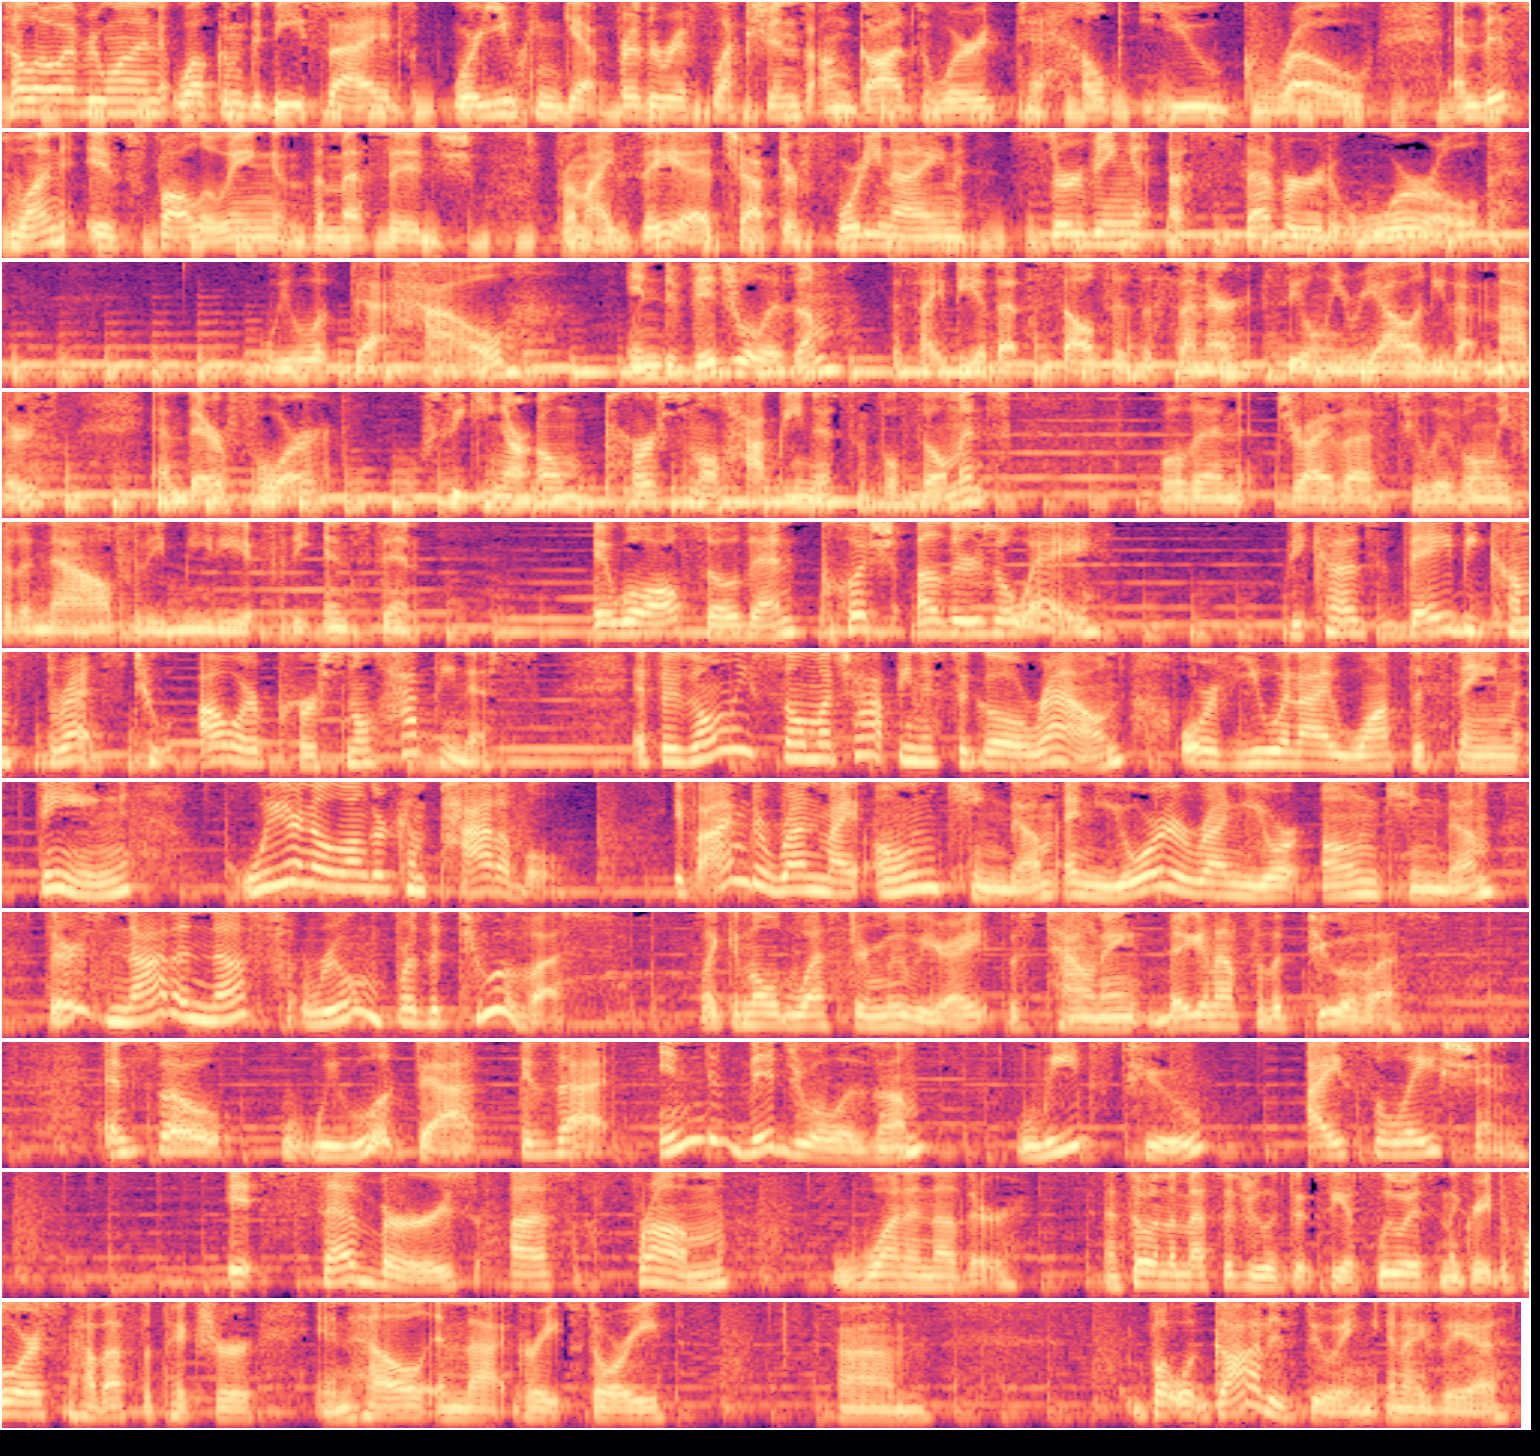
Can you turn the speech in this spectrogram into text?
Hello everyone, welcome to B-Sides, where you can get further reflections on God's Word to help you grow. And this one is following the message from Isaiah chapter 49, Serving a Severed World. We looked at how individualism, this idea that self is the center, is the only reality that matters, and therefore seeking our own personal happiness and fulfillment will then drive us to live only for the now, for the immediate, for the instant. It will also then push others away because they become threats to our personal happiness. If there's only so much happiness to go around, or if you and I want the same thing, we are no longer compatible. If I'm to run my own kingdom and you're to run your own kingdom, there's not enough room for the two of us. It's like an old Western movie, right? This town ain't big enough for the two of us. And so what we looked at is that individualism leads to isolation. It severs us from one another. And so in the message, we looked at C.S. Lewis and the Great Divorce and how that's the picture in hell in that great story. Um, but what God is doing in Isaiah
